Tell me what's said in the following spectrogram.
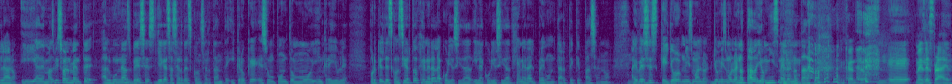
Claro, y además visualmente algunas veces llegas a ser desconcertante y creo que es un punto muy increíble porque el desconcierto genera la curiosidad y la curiosidad genera el preguntarte qué pasa, ¿no? Sí. Hay veces que yo, misma lo- yo mismo lo he notado, yo misma lo he notado. Me encantó. Sí. Eh, Mes del Pride.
